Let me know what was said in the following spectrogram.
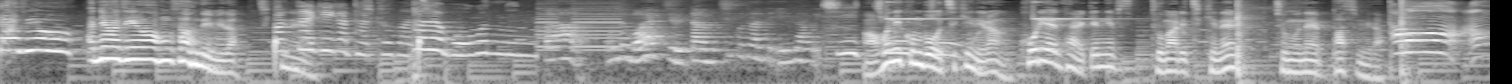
안녕하세요. 안녕하세요. 홍사운드입니다. 치킨을 껍데기가 달콤한 하나 먹었는데 오빠 오늘 뭐 할지 일단 친구들한테 인사하고 치 어, 허니콤보 치 킨이랑 코리엔탈 깻잎 두 마리 치킨을 주문해 봤습니다. 아우 아우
